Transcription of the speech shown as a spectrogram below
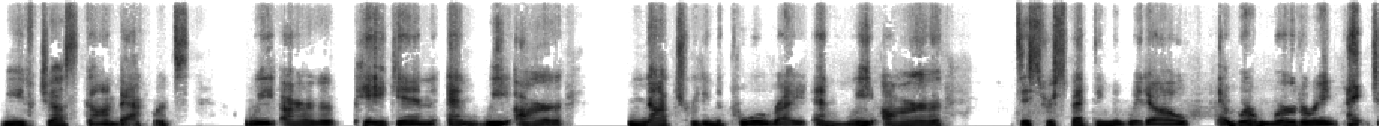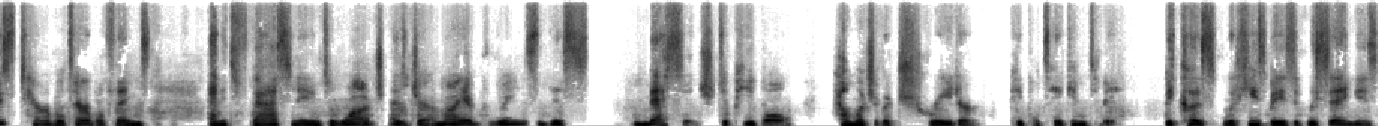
we've just gone backwards. We are pagan and we are not treating the poor right, and we are disrespecting the widow, and we're murdering just terrible, terrible things. And it's fascinating to watch as Jeremiah brings this message to people how much of a traitor people take him to be. Because what he's basically saying is,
